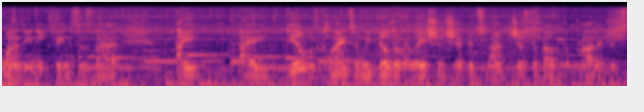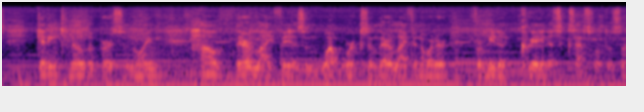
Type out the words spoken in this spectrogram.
One of the unique things is that I I deal with clients and we build a relationship. It's not just about the product, it's getting to know the person, knowing how their life is and what works in their life in order for me to create a successful design.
